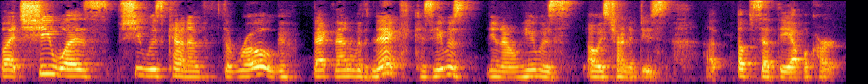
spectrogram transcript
But she was she was kind of the rogue back then with Nick because he was you know he was always trying to do uh, upset the apple cart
